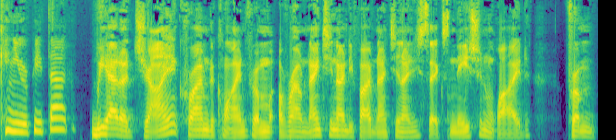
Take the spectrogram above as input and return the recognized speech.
Can you repeat that? We had a giant crime decline from around 1995, 1996 nationwide from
